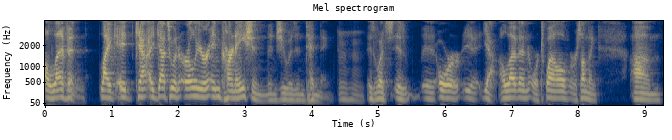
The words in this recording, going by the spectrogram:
eleven. Like it, ca- it got to an earlier incarnation than she was intending mhm. is what is or yeah 11 or 12 or something um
